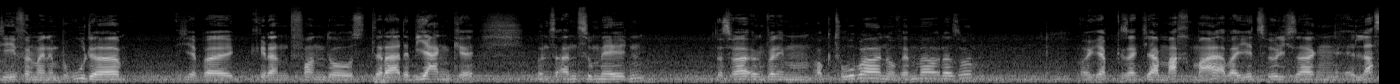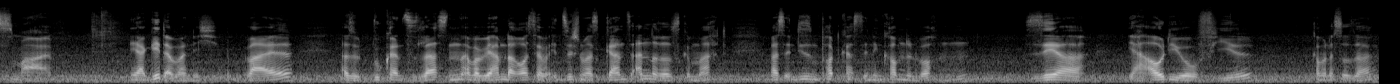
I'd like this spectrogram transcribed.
Idee von meinem Bruder hier bei Gran Fondo Strade Bianche uns anzumelden. Das war irgendwann im Oktober, November oder so. Und ich habe gesagt, ja, mach mal, aber jetzt würde ich sagen, äh, lass mal. Ja, geht aber nicht, weil, also du kannst es lassen, aber wir haben daraus ja inzwischen was ganz anderes gemacht, was in diesem Podcast in den kommenden Wochen sehr, ja, audiophil, kann man das so sagen?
